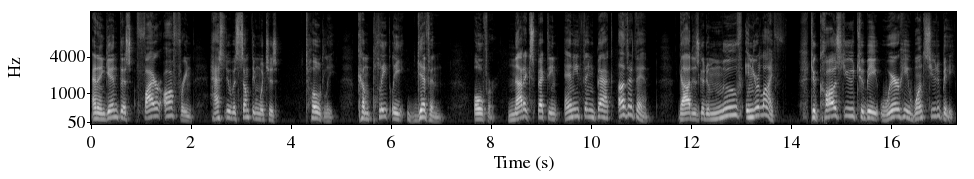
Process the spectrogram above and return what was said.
And again, this fire offering has to do with something which is totally, completely given over, not expecting anything back other than God is going to move in your life to cause you to be where He wants you to be.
